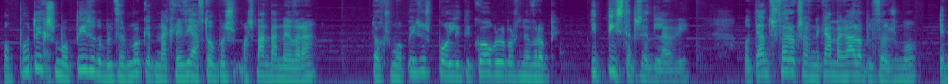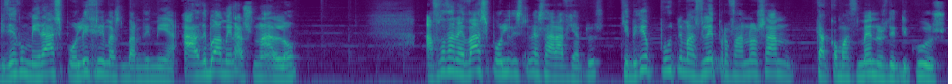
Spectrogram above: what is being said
Ο Πούτιν χρησιμοποίησε τον πληθωρισμό και την ακρίβεια αυτό που μας πάνε τα νεύρα, το χρησιμοποίησε ως πολιτικό όπλο προς την Ευρώπη. Τι πίστεψε δηλαδή, ότι αν τους φέρω ξαφνικά μεγάλο πληθωρισμό, επειδή έχουν μοιράσει πολύ χρήμα στην πανδημία, άρα δεν μπορούν να μοιράσουν άλλο, αυτό θα ανεβάσει πολύ τις τιμές στα ράφια τους και επειδή ο Πούτιν μας βλέπει προφανώς σαν κακομαθημένους δυτικούς.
